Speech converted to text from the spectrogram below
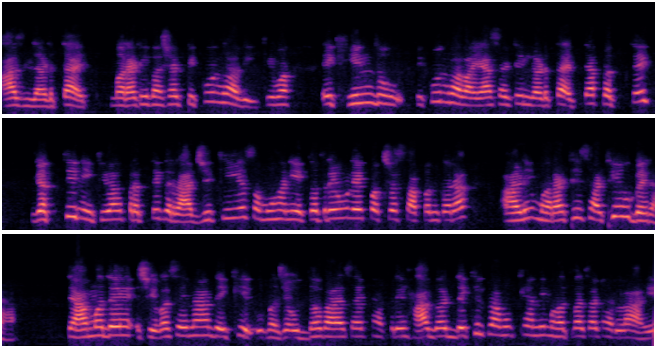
आज लढतायत. मराठी भाषा टिकून राहावी किंवा एक हिंदू टिकून राहावा यासाठी लढतायत. त्या प्रत्येक व्यक्तीने किंवा प्रत्येक राजकीय समूहाने एकत्र येऊन एक पक्ष स्थापन करा आणि मराठीसाठी उभे राहा. त्यामध्ये शिवसेना देखील म्हणजे उद्धव बाळासाहेब ठाकरे हा गट देखील प्रामुख्याने महत्त्वाचा ठरला आहे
